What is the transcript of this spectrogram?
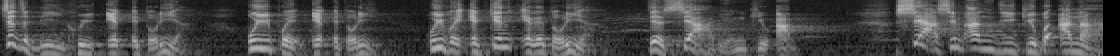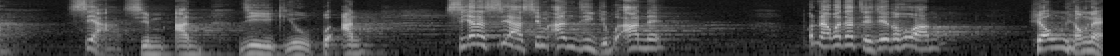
这是离开业的道理啊，违背业的道理，违背业经业的道理啊，这是下明求暗，下心安而求不安呐。下心安而求不安，是安那下心安而求不安呢？本来我遮坐坐都好啊，雄雄呢，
